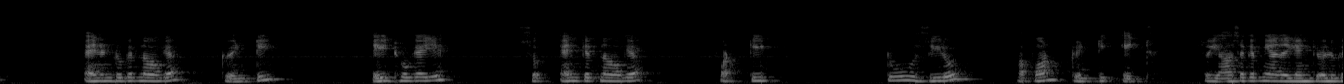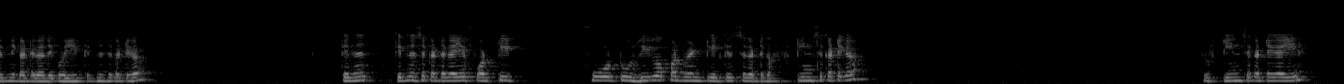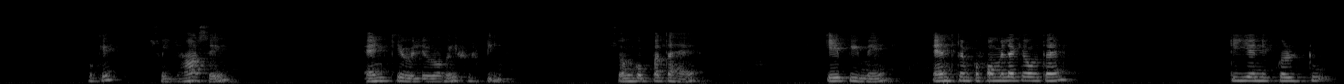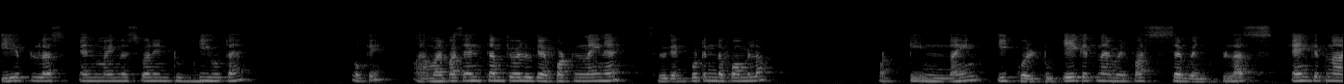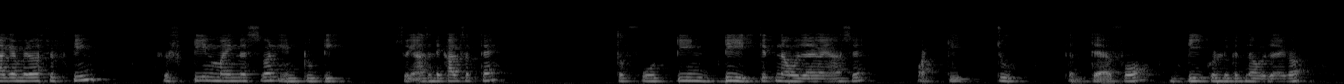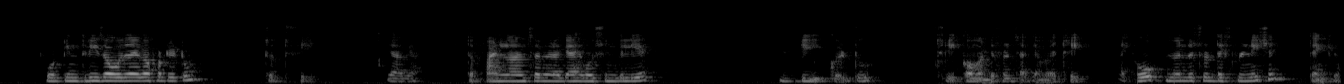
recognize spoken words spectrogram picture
एन इंटू कितना हो गया? 20 एट हो गया ये. सो एन कितना हो गया? Forty two zero upon twenty eight so यहाँ से कितनी आ जाएगी? एन की वैल्यू कितनी कटेगा? देखो ये कितने से कटेगा? कितने कितने से कटेगा ये? Forty four two zero upon twenty eight किससे कटेगा? फिफ्टीन से कटेगा? फिफ्टीन से कटेगा ये। ओके सो यहाँ से एन की वैल्यू आ गई फिफ्टीन सो हमको पता है एपी में एंथ टर्म का फॉर्मूला क्या होता है? T n equal to a plus n minus one into d होता है। ओके? और हमारे पास एन टर्म की वैल्यू क्या है? फोर्टी नाइन है। So we can put in the formula forty nine equal to a कितना है? मेरे पास सेवन प्लस एन कितना आ गया? मेरे पास fifteen fifteen minus one into d so यहाँ से निकाल सकते हैं। तो फोर्टीन डी कितना हो जाएगा यहाँ से? 42 तो therefore, d इक्वल टू कितना हो जाएगा? 14 थ्री सा हो जाएगा 42 तो 3 ये आ गया। तो फाइनल आंसर मेरा क्या है क्वेश्चन के लिए? D equal to 3 common difference आ गया मेरा 3 I hope you understood the explanation thank you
